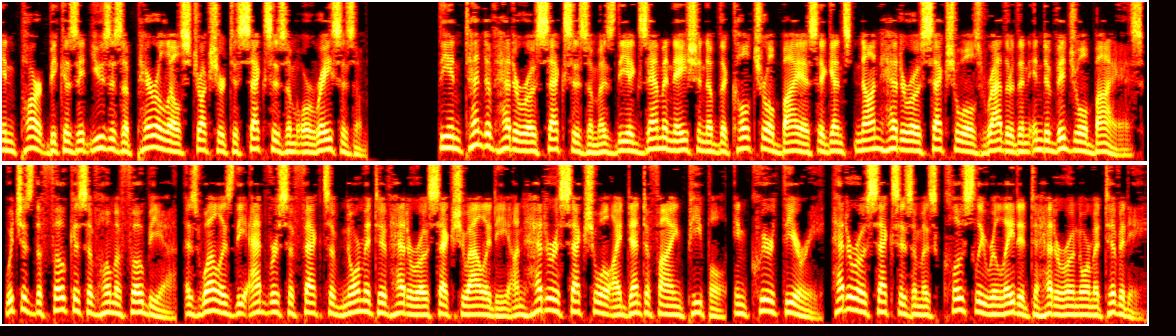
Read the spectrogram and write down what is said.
in part because it uses a parallel structure to sexism or racism. The intent of heterosexism is the examination of the cultural bias against non-heterosexuals rather than individual bias, which is the focus of homophobia, as well as the adverse effects of normative heterosexuality on heterosexual identifying people. In queer theory, heterosexism is closely related to heteronormativity.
